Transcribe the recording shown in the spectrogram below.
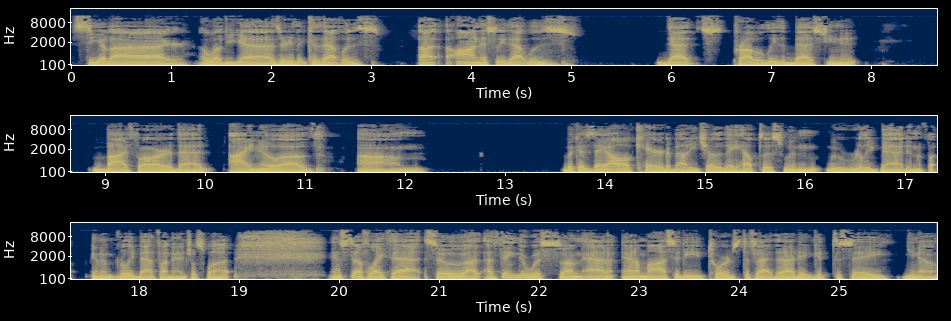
see you bye or I love you guys or anything. Cause that was, uh, honestly, that was, that's probably the best unit by far that I know of. Um, because they all cared about each other. They helped us when we were really bad in a, in a really bad financial spot and stuff like that. So I, I think there was some animosity towards the fact that I didn't get to say, you know,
